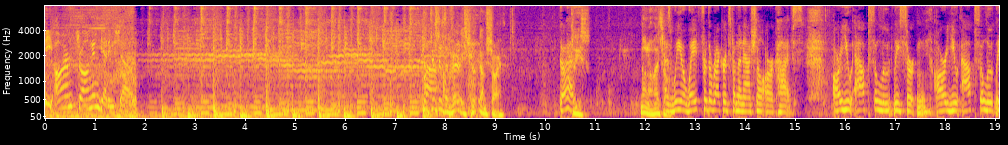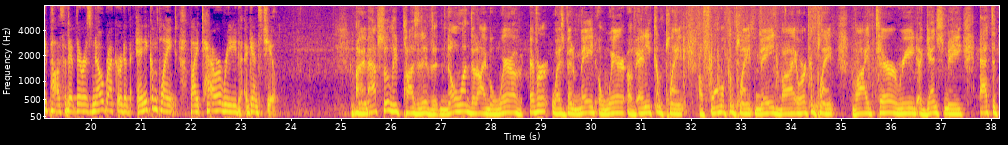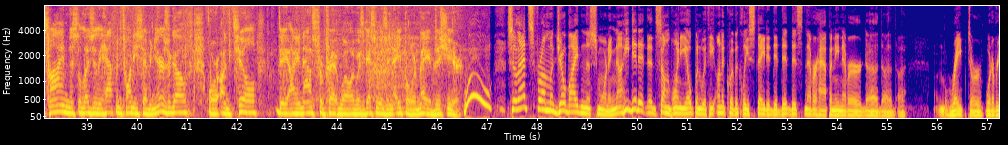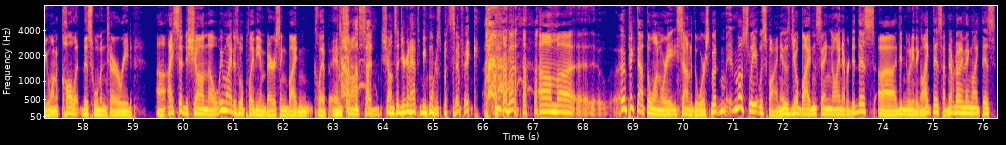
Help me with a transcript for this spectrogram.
The Armstrong and Getty Show. This is a very. I'm sorry. Go ahead. Please. No, no, that's all. As we await for the records from the National Archives, are you absolutely certain? Are you absolutely positive there is no record of any complaint by Tara Reade against you? I am absolutely positive that no one that I'm aware of ever has been made aware of any complaint, a formal complaint made by or a complaint by Tara Reade against me at the time this allegedly happened 27 years ago or until the, I announced for pre- well, it was I guess it was in April or May of this year. Woo! So that's from Joe Biden this morning. Now he did it at some point. He opened with he unequivocally stated that did this never happened. He never uh, uh, raped or whatever you want to call it. This woman, Tara Reade. Uh, I said to Sean though, we might as well play the embarrassing Biden clip, and Sean said, Sean said you're going to have to be more specific. but um, uh, I picked out the one where he sounded the worst, but mostly it was fine. It was Joe Biden saying, "No, I never did this. Uh, I didn't do anything like this. I've never done anything like this."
